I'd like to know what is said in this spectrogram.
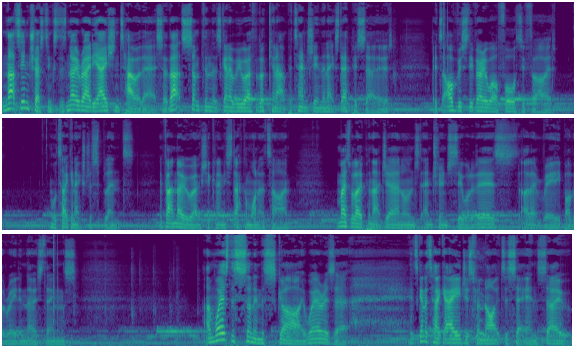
And that's interesting because there's no radiation tower there, so that's something that's going to be worth looking at potentially in the next episode. It's obviously very well fortified. We'll take an extra splint. In fact, no, actually, you can only stack them one at a time. Might as well open that journal and just enter and see what it is. I don't really bother reading those things. And where's the sun in the sky? Where is it? It's going to take ages for night to set in, so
